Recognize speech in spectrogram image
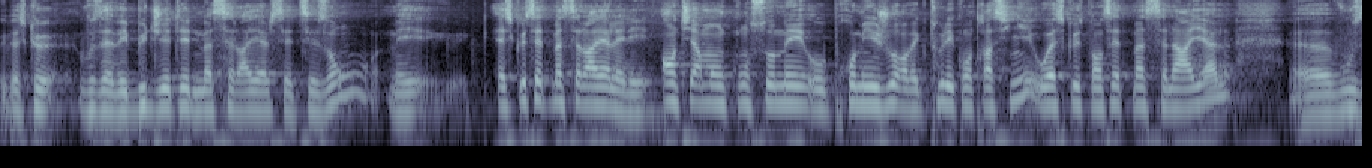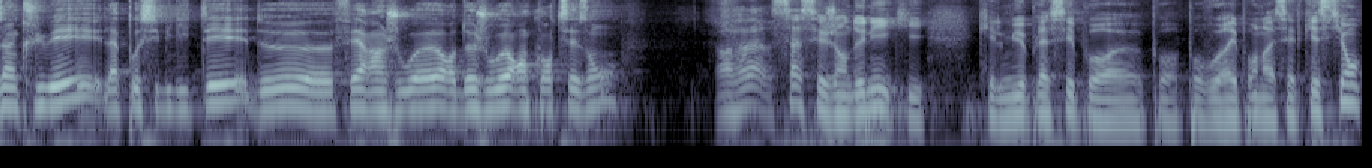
Oui, parce que vous avez budgété de masse salariale cette saison, mais est-ce que cette masse salariale, elle est entièrement consommée au premier jour avec tous les contrats signés, ou est-ce que dans cette masse salariale, euh, vous incluez la possibilité de euh, faire un joueur, deux joueurs en cours de saison Alors ça, c'est Jean-Denis qui, qui, est le mieux placé pour, euh, pour, pour, vous répondre à cette question.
